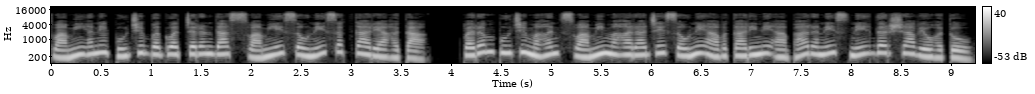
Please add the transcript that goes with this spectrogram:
સ્વામી અને પૂજ્ય ભગવતચરણદાસ સ્વામીએ સૌને સત્કાર્યા હતા. પરમ પૂજ્ય મહંત સ્વામી મહારાજે સૌને આવકારીને આભાર અને સ્નેહ દર્શાવ્યો હતો.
